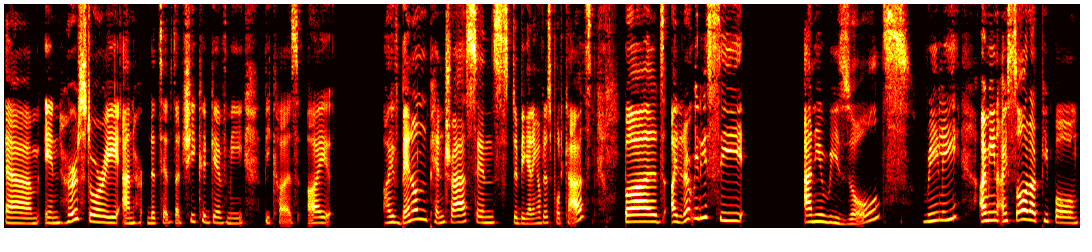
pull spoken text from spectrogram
um, in her story and her, the tips that she could give me because I I've been on Pinterest since the beginning of this podcast, but I didn't really see any results. Really, I mean, I saw that people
